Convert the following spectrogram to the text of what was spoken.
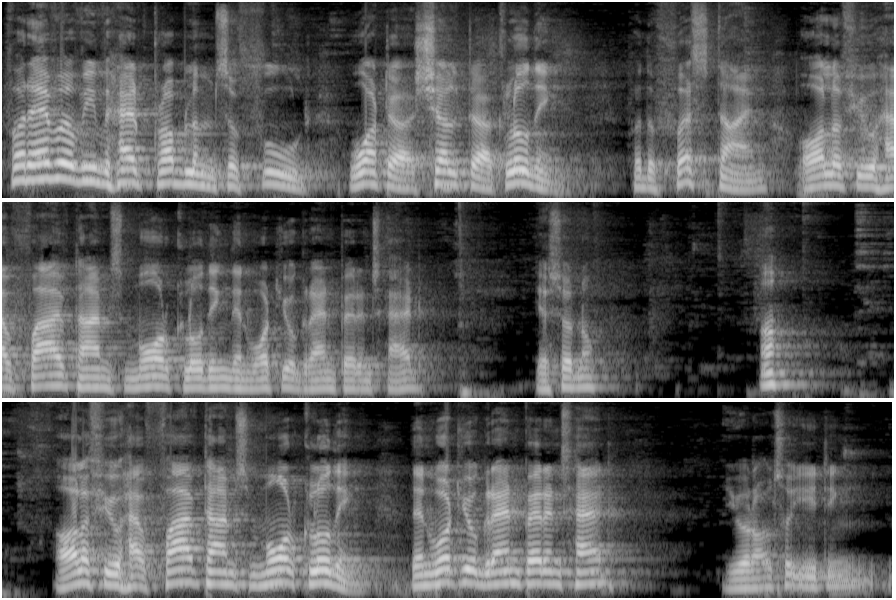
Forever we've had problems of food, water, shelter, clothing. For the first time, all of you have five times more clothing than what your grandparents had. Yes or no? Huh? All of you have five times more clothing than what your grandparents had. You are also eating.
